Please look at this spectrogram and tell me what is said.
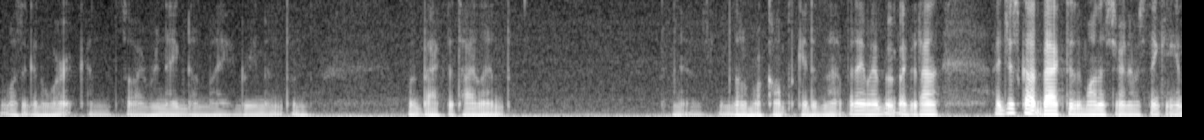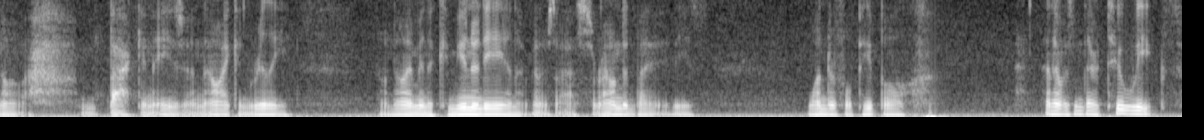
It wasn't going to work, and so I reneged on my agreement and went back to Thailand. Yeah, it's a little more complicated than that. But anyway, I went back to Thailand. I just got back to the monastery and I was thinking, you know, I'm back in Asia. Now I can really, you know, now I'm in a community and i was uh, surrounded by these wonderful people. and I was in there two weeks.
